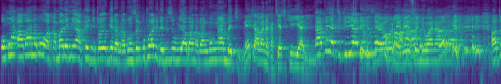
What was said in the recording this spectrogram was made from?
omwa abaana bo wakamala emyaka egi toyogera nabo nze nkutwalira ebizibu by'abaana bange oŋŋambe ki? Naye kyabaana kati yakikiryalinze ate yakikiryalinzeyo Yavuddeyo ne beesonyiwa n'abaana. ate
